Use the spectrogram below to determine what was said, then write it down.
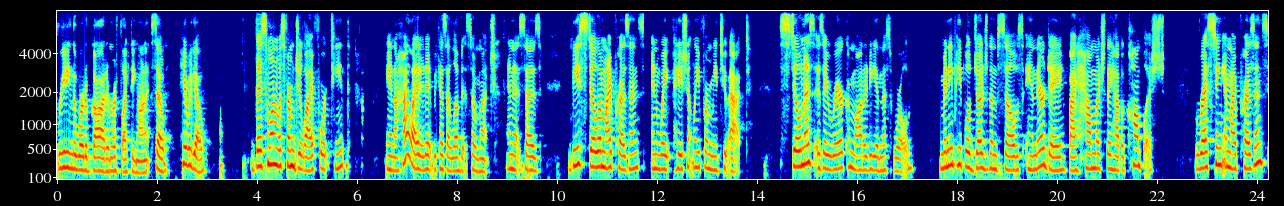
reading the Word of God and reflecting on it. So, here we go. This one was from July 14th, and I highlighted it because I loved it so much. And it says, Be still in my presence and wait patiently for me to act. Stillness is a rare commodity in this world. Many people judge themselves and their day by how much they have accomplished. Resting in my presence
